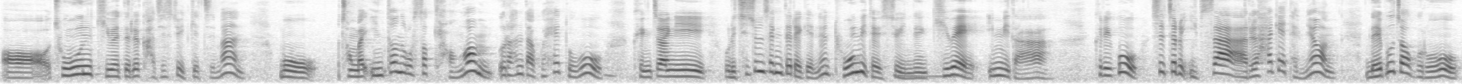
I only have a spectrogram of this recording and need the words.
어, 좋은 기회들을 가질 수 있겠지만 뭐 정말 인턴으로서 경험을 한다고 해도 굉장히 우리 취준생들에게는 도움이 될 수 있는 기회입니다. 그리고 실제로 입사를 하게 되면 내부적으로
